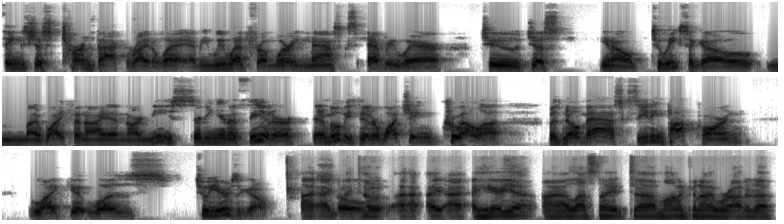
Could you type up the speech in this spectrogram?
things just turned back right away. I mean, we went from wearing masks everywhere to just you know, two weeks ago, my wife and I and our niece sitting in a theater, in a movie theater, watching Cruella with no masks, eating popcorn like it was two years ago. I, so, I, I, I, hear you. Uh, last night, uh, Monica and I were out at a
